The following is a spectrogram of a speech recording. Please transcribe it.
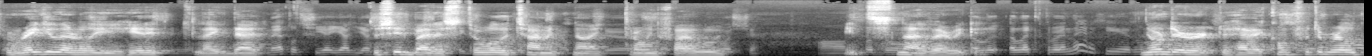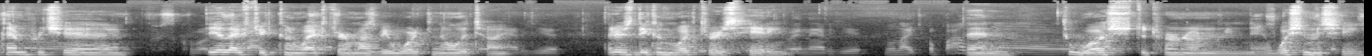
to regularly hit it like that, to sit by the stove all the time at night throwing firewood. It's not very good. In order to have a comfortable temperature, the electric convector must be working all the time. That is, the convector is heating. Then, to wash, to turn on a washing machine,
